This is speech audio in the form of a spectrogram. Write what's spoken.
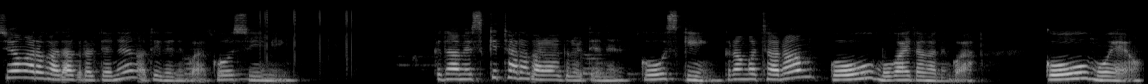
수영하러 가다 그럴 때는 어떻게 되는 거야? go swimming. 그 다음에 스키 타러 가라 그럴 때는 go skiing. 그런 것처럼 go 뭐가 해당하는 거야? go 뭐예요?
